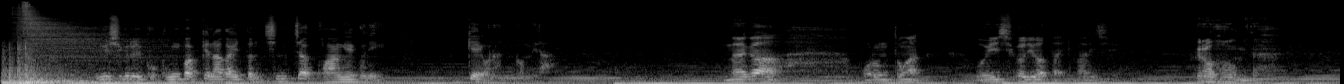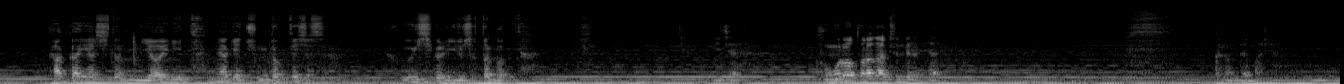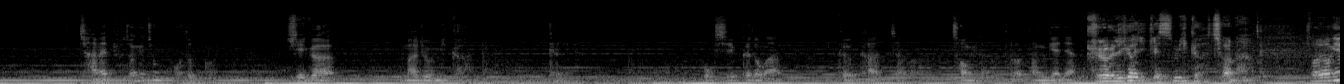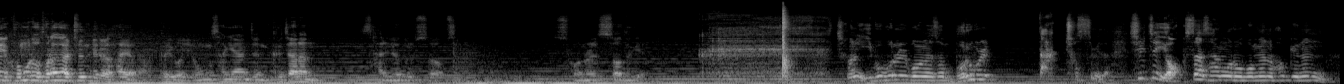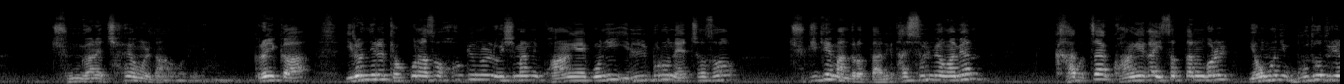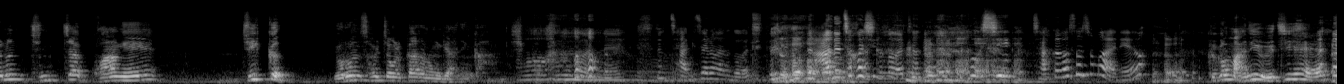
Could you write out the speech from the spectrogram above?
의식을 잃고 궁 밖에 나가 있던 진짜 광해군이 깨어난 겁니다. 내가 보름 동안 의식을 잃었다 이 말이지. 그러하옵니다. 가까이 하시던 여인이 탄약에 중독되셔서 의식을 잃으셨던 겁니다. 이제 궁으로 돌아갈 준비를 해야겠고. 그런데 말이야. 자네 표정이 좀 어둡군. 제가 말이옵니까? 그래. 혹시 그동안 그 가짜와 정이라도 들었던 게냐? 그럴 리가 있겠습니까, 전하? 조용히 궁으로 돌아갈 준비를 하여라. 그리고 용상에 앉은 그 자는 살려둘 수 없으니 손을 써두게. 저는 이 부분을 보면서 무릎을 딱 쳤습니다. 실제 역사상으로 보면 허균은 중간에 처형을 당하거든요. 그러니까 이런 일을 겪고 나서 허균을 의심한 광해군이 일부러 내쳐서 죽이게 만들었다. 다시 설명하면 가짜 광해가 있었다는 걸 영원히 묻어두려는 진짜 광해의 뒤끝 이런 설정을 깔아놓은 게 아닌가. 와, 맞네. 좀 자기 자랑하는 것 같은데 아는 척 하시는 것 같은데 혹시 작가가 써준 거 아니에요? 그거 많이 의지해.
